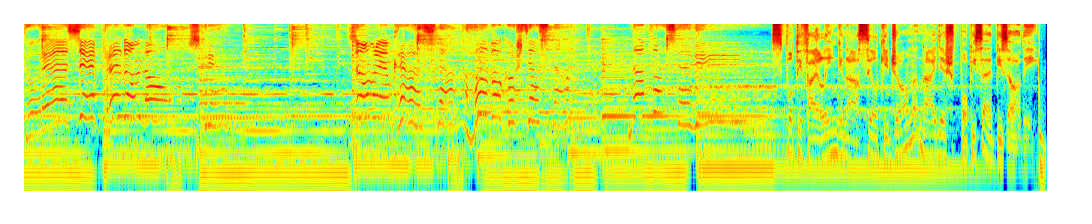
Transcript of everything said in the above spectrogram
ktoré si predo mnou skryl. Zomriem krásna, hlboko šťastná, na plese vín. Spotify link na Silky John nájdeš v popise epizódy.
